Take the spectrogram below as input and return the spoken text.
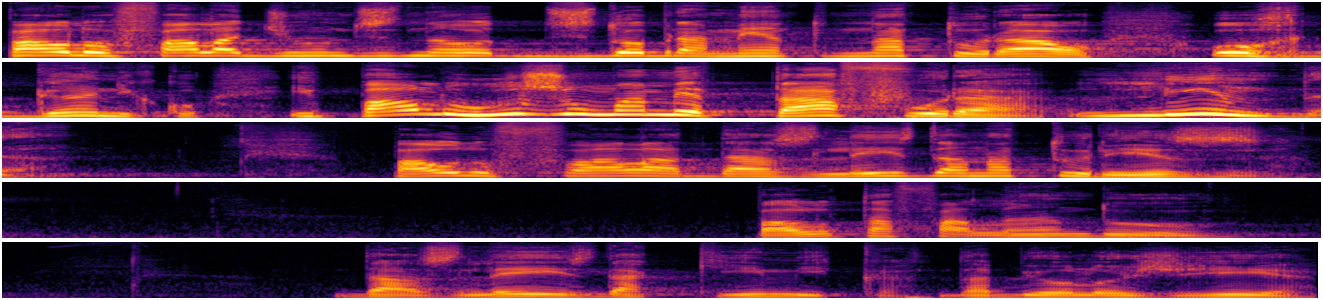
Paulo fala de um desdobramento natural, orgânico, e Paulo usa uma metáfora linda. Paulo fala das leis da natureza. Paulo está falando das leis da química, da biologia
